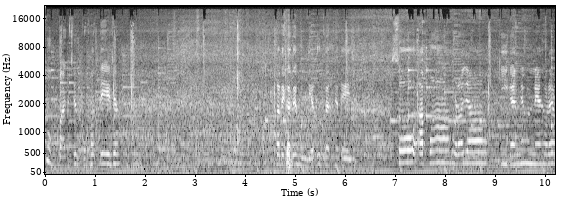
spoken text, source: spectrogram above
ਧੁੱਪ ਅੱਜ ਬਹੁਤ ਤੇਜ਼ ਆ। ਕਦੇ ਕਦੇ ਹੁੰਦੀ ਆ ਧੁੱਪ ਇੱਥੇ ਤੇਜ਼। ਸੋ ਆਪਾਂ ਥੋੜਾ ਜਿਹਾ ਕੀ ਕਹਿੰਦੇ ਹੁੰਨੇ ਆ ਥੋੜਾ ਜਿਹਾ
